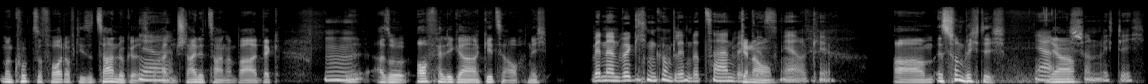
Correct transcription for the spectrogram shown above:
man guckt sofort auf diese Zahnlücke. Es Ja. war halt ein Schneidezahn, war halt weg. Mhm. Also auffälliger geht's ja auch nicht. Wenn dann wirklich ein kompletter Zahn weg Genau. ist. Ja, okay. Ähm, ist schon wichtig. Ja, Ja. ist schon wichtig.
